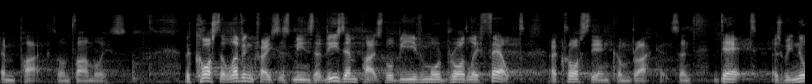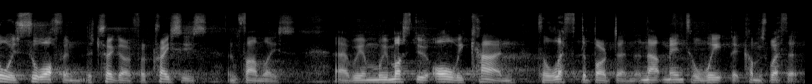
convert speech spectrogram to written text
impact on families. The cost of living crisis means that these impacts will be even more broadly felt across the income brackets, and debt, as we know, is so often the trigger for crises in families. Uh, we, we must do all we can to lift the burden and that mental weight that comes with it,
